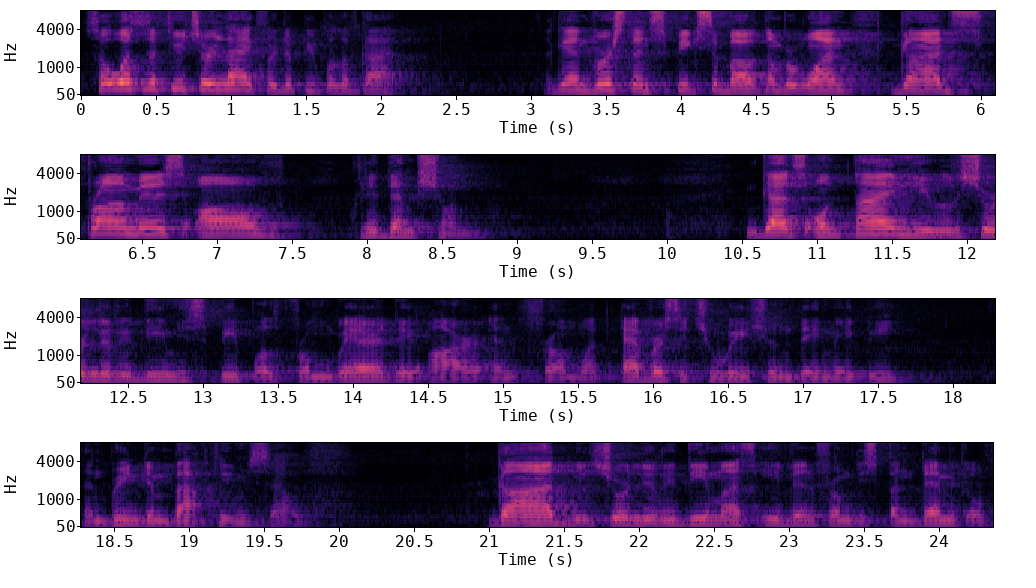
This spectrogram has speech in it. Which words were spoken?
So, what's the future like for the people of God? Again, verse 10 speaks about number one, God's promise of redemption. In God's own time, He will surely redeem His people from where they are and from whatever situation they may be and bring them back to Himself. God will surely redeem us even from this pandemic of,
